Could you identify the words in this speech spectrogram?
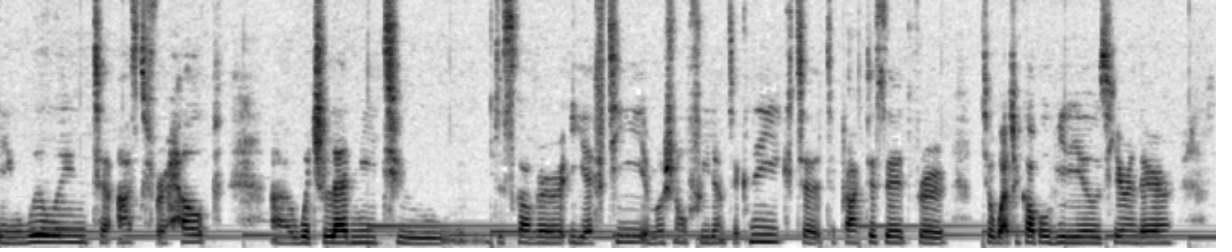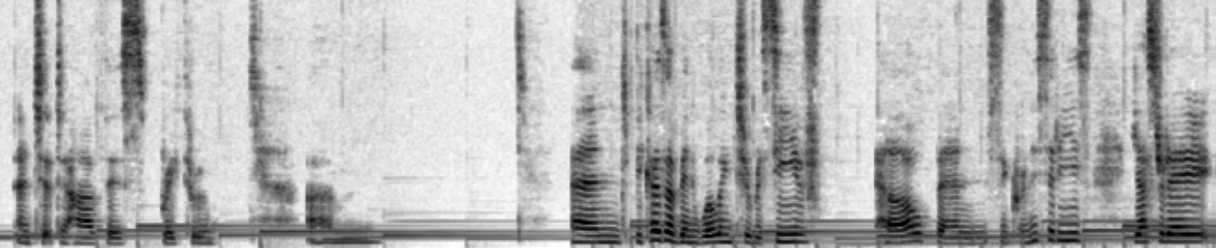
being willing to ask for help uh, which led me to discover EFT, emotional freedom technique, to, to practice it for to watch a couple videos here and there, and to, to have this breakthrough. Um, and because I've been willing to receive help and synchronicities, yesterday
